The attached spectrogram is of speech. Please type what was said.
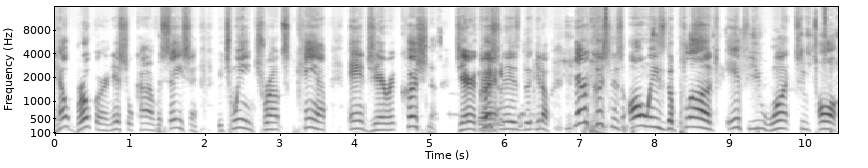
helped broker initial conversation between Trump's camp and Jared Kushner. Jared Right. Kushner is the you know Jared Kushner is always the plug if you want to talk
